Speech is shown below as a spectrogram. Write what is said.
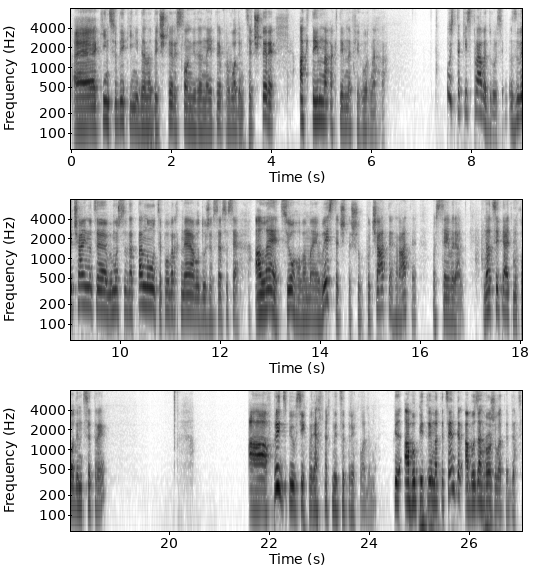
е, кінь сюди, кінь іде на Д4, слон іде на Е3, проводимо С4. Активна, активна фігурна гра. Ось такі справи, друзі. Звичайно, це ви можете сказати, та ну, це поверхнево, дуже все, все, все. Але цього вам має вистачити, щоб почати грати ось цей варіант. На С5 ми ходимо С3. А в принципі, у всіх варіантах ми С3 ходимо. Або підтримати центр, або загрожувати ДЦ.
